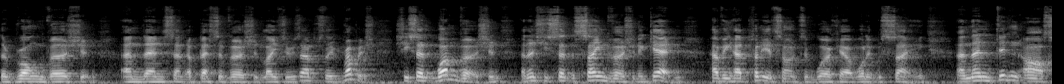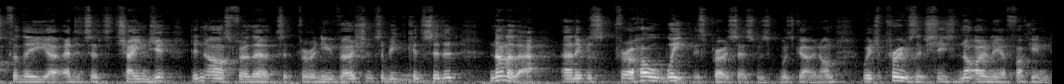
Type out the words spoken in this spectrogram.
the wrong version and then sent a better version later is absolute rubbish. She sent one version and then she sent the same version again, having had plenty of time to work out what it was saying, and then didn't ask for the uh, editor to change it, didn't ask for the to, for a new version to be considered. None of that, and it was for a whole week. This process was, was going on, which proves that she's not only a fucking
